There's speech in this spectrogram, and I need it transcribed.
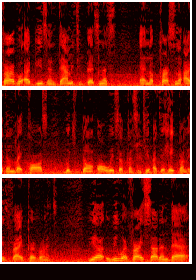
Verbal abuse and damage to business, and a personal item like cars, which don't always constitute as a hate crime, is very prevalent. We, are, we were very saddened that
